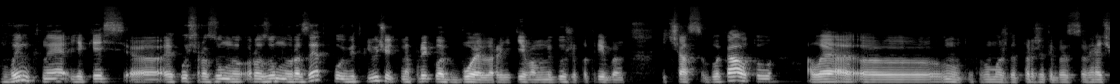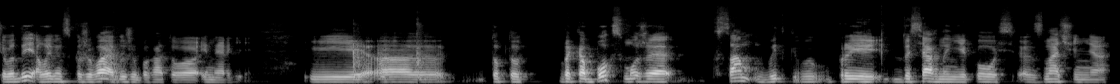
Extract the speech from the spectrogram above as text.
вимкне якесь, е, якусь розумну розумну розетку відключить, наприклад, бойлер, який вам не дуже потрібен під час блекауту. Але е, ну тут ви можете пережити без гарячої води, але він споживає дуже багато енергії, і е, тобто бекап-бокс може сам від при досягненні якогось е, значення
